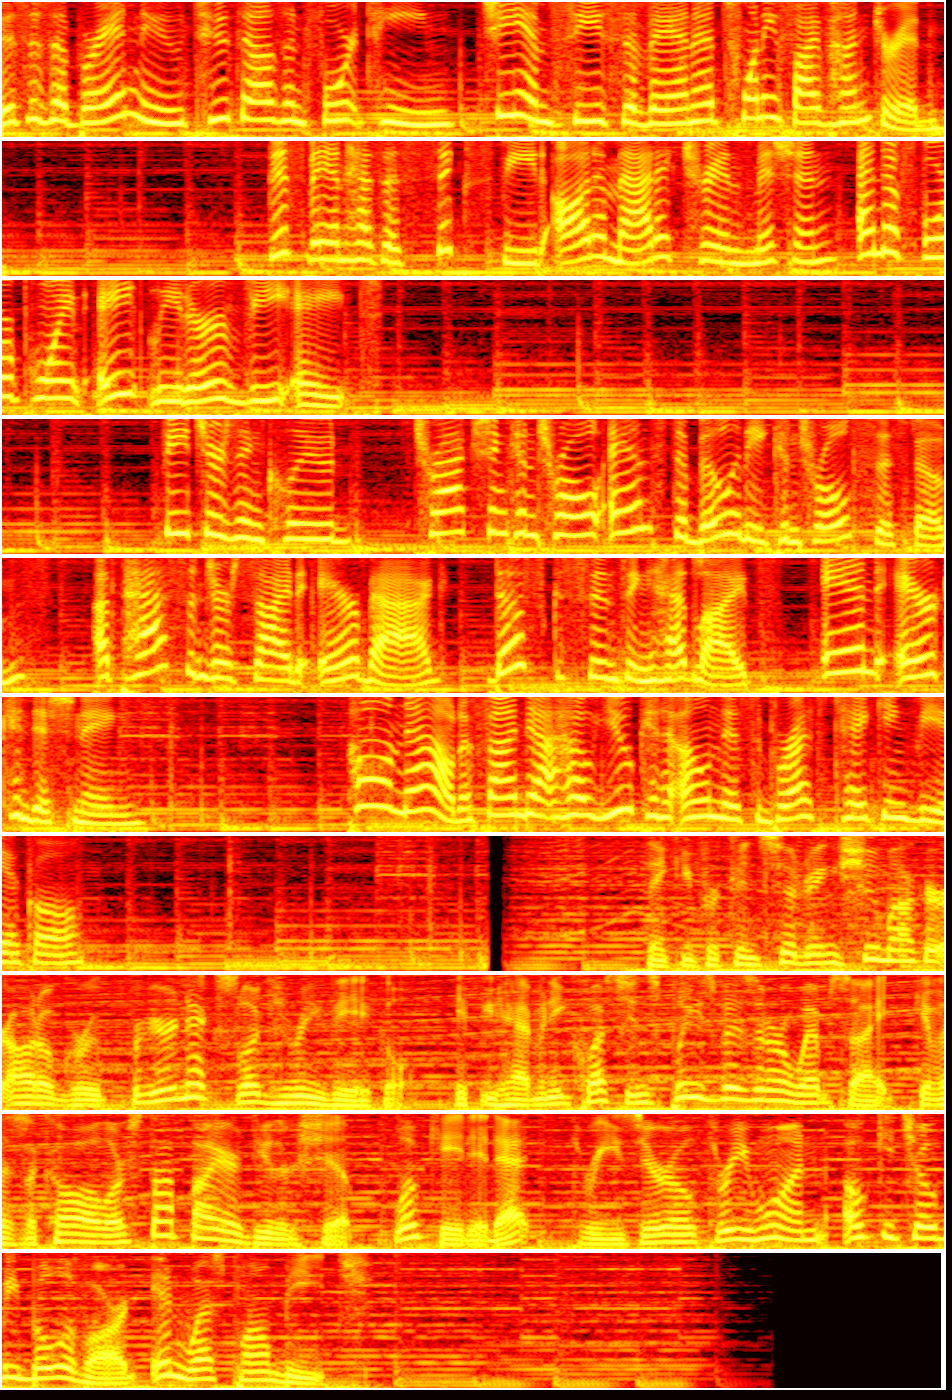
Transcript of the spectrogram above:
This is a brand new 2014 GMC Savana 2500. This van has a six speed automatic transmission and a 4.8 liter V8. Features include traction control and stability control systems, a passenger side airbag, dusk sensing headlights, and air conditioning. Call now to find out how you can own this breathtaking vehicle. Thank you for considering Schumacher Auto Group for your next luxury vehicle. If you have any questions, please visit our website, give us a call, or stop by our dealership located at 3031 Okeechobee Boulevard in West Palm Beach.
